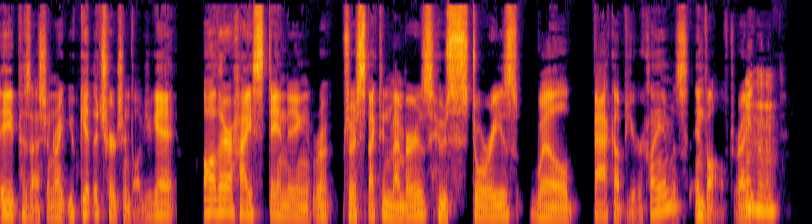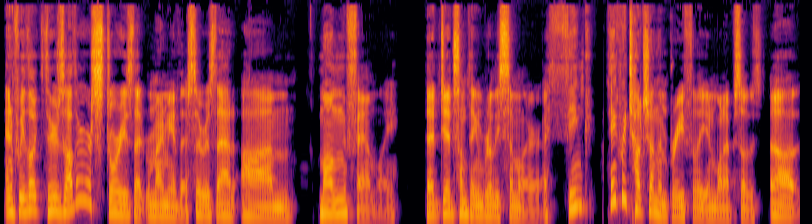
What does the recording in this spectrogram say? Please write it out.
a possession right you get the church involved you get other high standing re- respected members whose stories will back up your claims involved right Mhm. And if we look, there's other stories that remind me of this. There was that um, Hmong family that did something really similar. I think I think we touched on them briefly in one episode. Uh,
